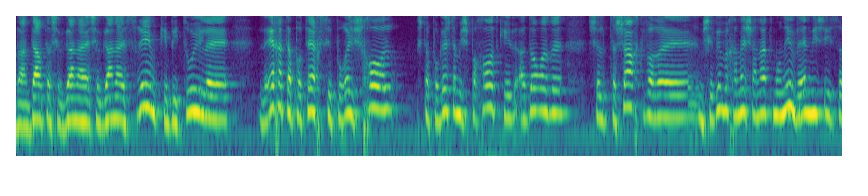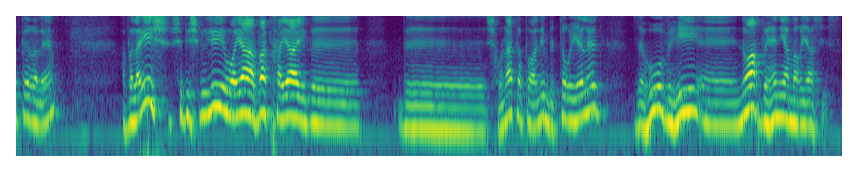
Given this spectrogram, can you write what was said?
באנדרטה של גן, של גן ה-20 כביטוי ל, לאיך אתה פותח סיפורי שכול כשאתה פוגש את המשפחות, כי הדור הזה של תש"ח כבר אה, עם 75 שנה טמונים ואין מי שיספר עליהם. אבל האיש שבשבילי הוא היה אהבת חיי ב... בשכונת הפועלים בתור ילד, זה הוא והיא אה, נוח והניה מריאסיס.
